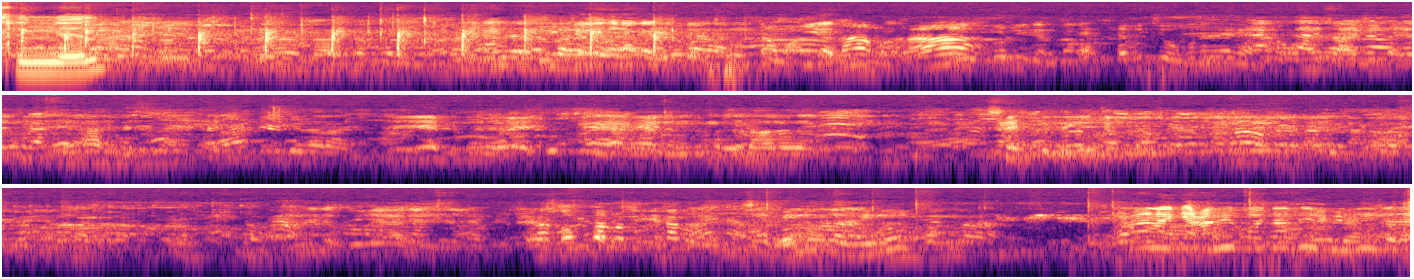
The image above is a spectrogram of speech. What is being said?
সিঙ্গেল আমি কয়টা দিয়ে বিল্ডিং করে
